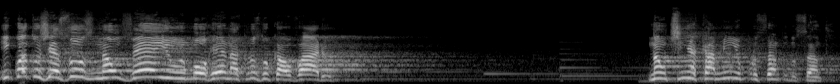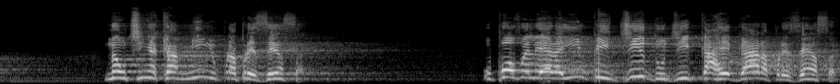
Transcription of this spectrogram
Enquanto Jesus não veio morrer na cruz do Calvário, não tinha caminho para o Santo do Santo, não tinha caminho para a presença. O povo ele era impedido de carregar a presença.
